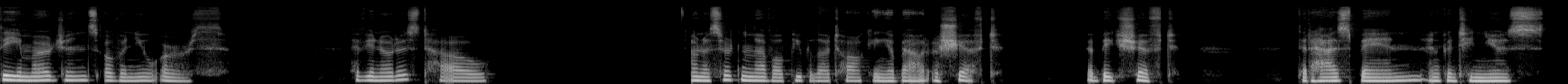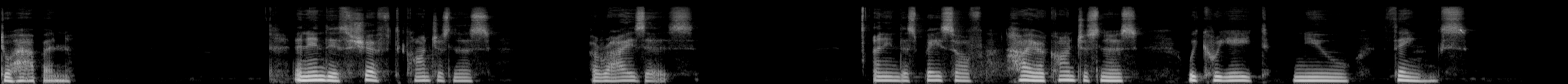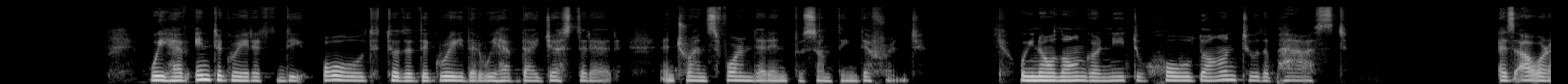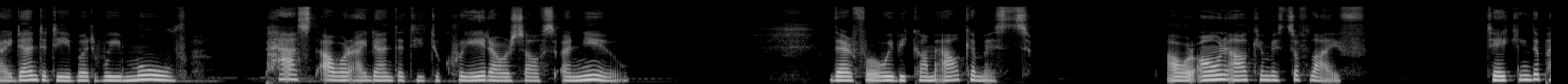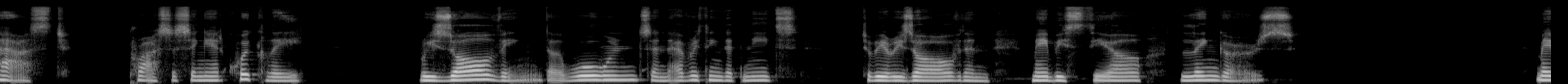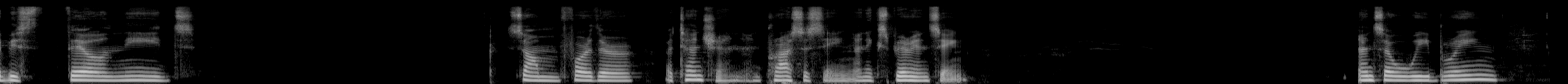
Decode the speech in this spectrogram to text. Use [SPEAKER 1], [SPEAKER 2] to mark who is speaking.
[SPEAKER 1] the emergence of a new earth. Have you noticed how, on a certain level, people are talking about a shift, a big shift that has been and continues to happen? And in this shift, consciousness arises. And in the space of higher consciousness, we create new things. We have integrated the old to the degree that we have digested it and transformed it into something different. We no longer need to hold on to the past as our identity, but we move past our identity to create ourselves anew. Therefore, we become alchemists, our own alchemists of life, taking the past, processing it quickly, resolving the wounds and everything that needs to be resolved and maybe still lingers, maybe still needs some further attention and processing and experiencing. And so we bring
